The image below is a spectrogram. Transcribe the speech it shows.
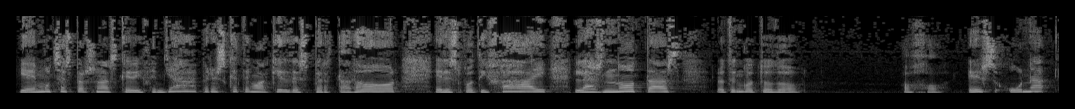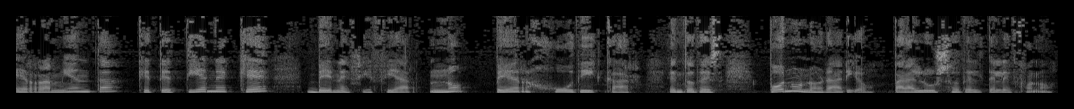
Y hay muchas personas que dicen, ya, pero es que tengo aquí el despertador, el Spotify, las notas, lo tengo todo. Ojo, es una herramienta que te tiene que beneficiar, no perjudicar. Entonces, pon un horario para el uso del teléfono.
